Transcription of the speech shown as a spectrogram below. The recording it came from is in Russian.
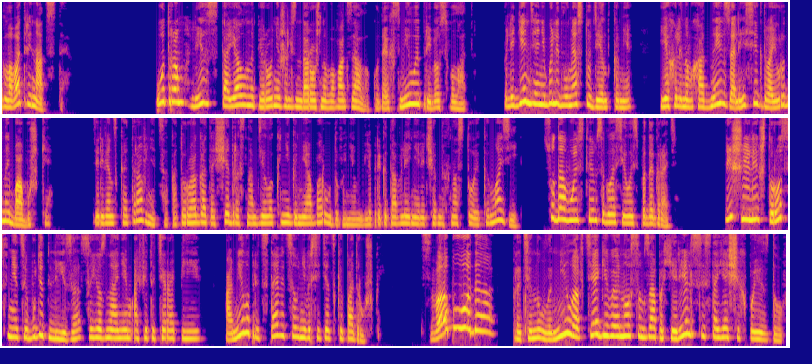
Глава 13. Утром Лиза стояла на перроне железнодорожного вокзала, куда их с Милой привез Влад. По легенде, они были двумя студентками, ехали на выходные в Залесье к двоюродной бабушке. Деревенская травница, которую Агата щедро снабдила книгами и оборудованием для приготовления лечебных настоек и мазей, с удовольствием согласилась подыграть. Решили, что родственницей будет Лиза с ее знанием о фитотерапии, а Мила представится университетской подружкой. «Свобода!» – протянула Мила, втягивая носом запахи рельс и стоящих поездов.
